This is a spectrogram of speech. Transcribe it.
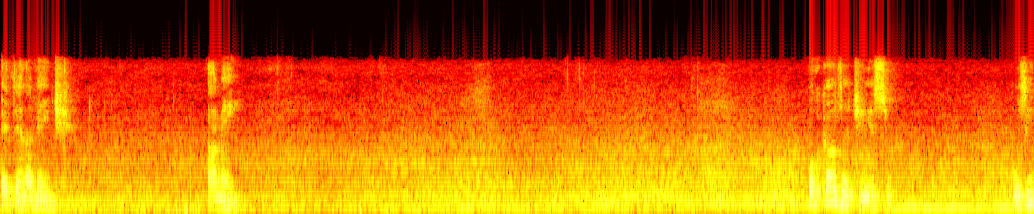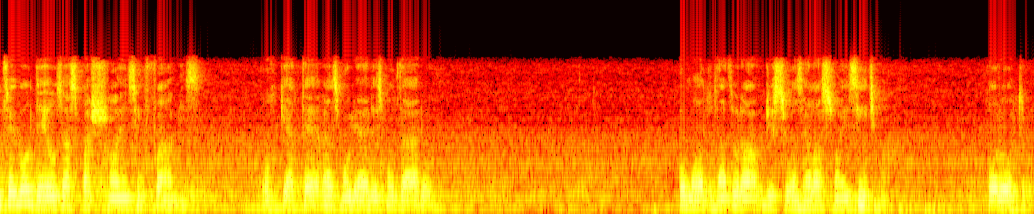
eternamente. Amém. Por causa disso, os entregou Deus às paixões infames, porque até as mulheres mudaram o modo natural de suas relações íntimas. Por outro,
